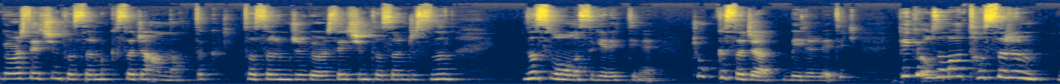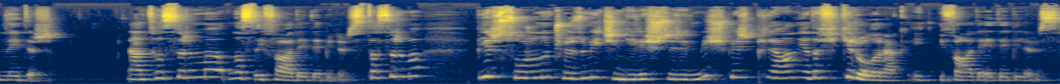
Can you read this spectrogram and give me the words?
görsel iletişim tasarımı kısaca anlattık. Tasarımcı, görsel iletişim tasarımcısının nasıl olması gerektiğini çok kısaca belirledik. Peki o zaman tasarım nedir? Yani tasarımı nasıl ifade edebiliriz? Tasarımı bir sorunun çözümü için geliştirilmiş bir plan ya da fikir olarak ifade edebiliriz.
